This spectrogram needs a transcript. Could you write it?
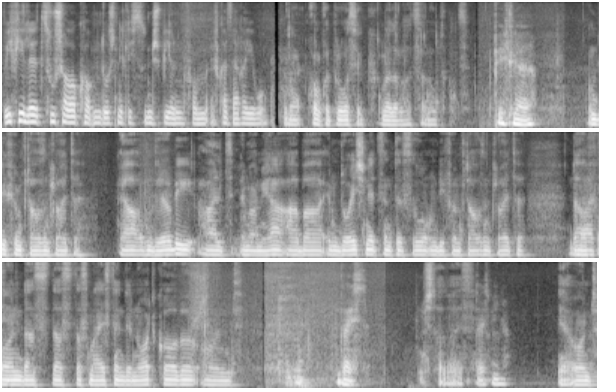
Wie viele Zuschauer kommen durchschnittlich zu den Spielen vom FK Sarajevo? Ja, koliko prosjek gledalaca na utakmice? Bisschen um die 5000 Leute. Ja, auf dem Derby halt immer mehr, aber im Durchschnitt sind es so um die 5000 Leute. Davon das, das, das meiste in der Nordkurve und. West. Stadt Weiß. Westmine. Ja, und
